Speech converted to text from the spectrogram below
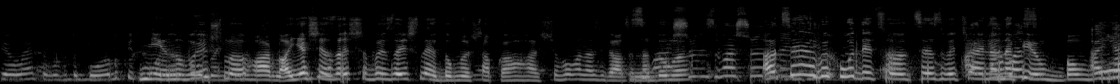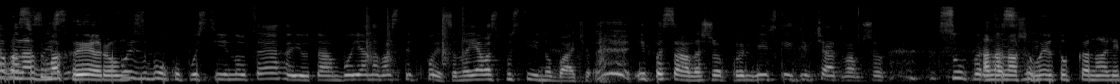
фіолетового, такого. Ну, підходить Ні, ну вийшло гарно. А я ще за що ви зайшли, думаю, шапка, ага, з чого вона З зв'язана? Думаю. з вашої А це нитки. виходить, що це звичайна А я вас- А я напівбавовна вас з в махером. Фейсбуку постійно тегаю там, бо я на вас підписана. Я вас постійно бачу. І писала, що про львівських дівчат вам що супер. А на вас- нашому ютуб каналі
